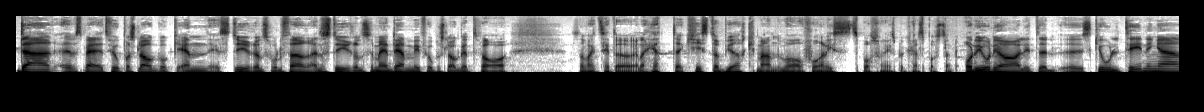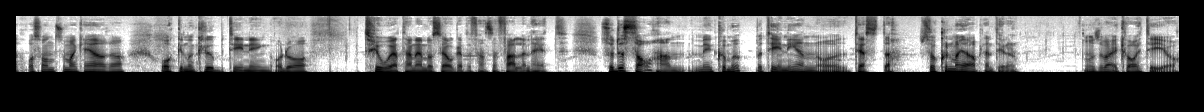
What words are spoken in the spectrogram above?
Där eh, spelade jag ett fotbollslag och en styrelseordförande, en styrelsemedlem i fotbollslaget var som faktiskt heter, eller hette Christer Björkman, var journalist, sportjournalist på Kvällsposten. Och då gjorde jag lite skoltidningar och sånt som man kan göra. Och någon klubbtidning. Och då tror jag att han ändå såg att det fanns en fallenhet. Så då sa han, men kom upp på tidningen och testa. Så kunde man göra på den tiden. Och så var jag kvar i tio år.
